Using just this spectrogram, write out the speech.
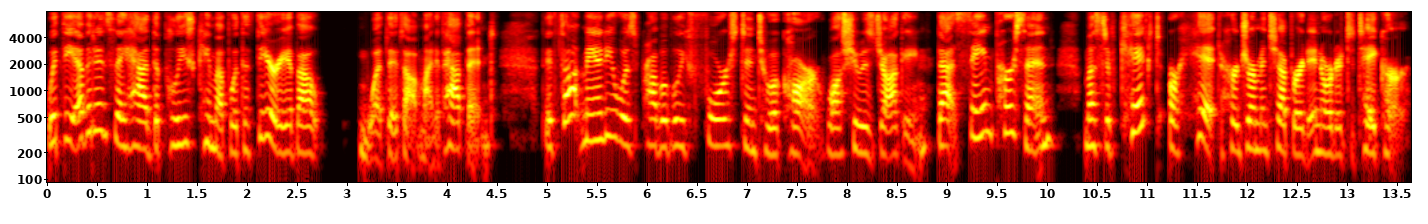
With the evidence they had, the police came up with a theory about what they thought might have happened. They thought Mandy was probably forced into a car while she was jogging. That same person must have kicked or hit her German Shepherd in order to take her.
